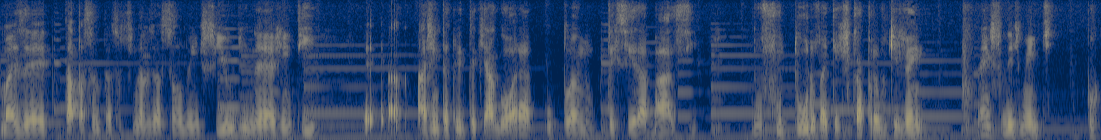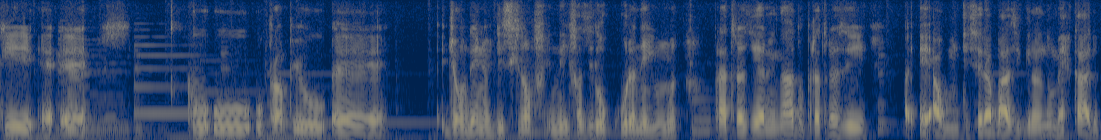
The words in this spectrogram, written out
Mas é, tá passando por essa finalização do infield, né? A gente, a, gente acredita que agora o plano terceira base do futuro vai ter que ficar para o ano que vem, né? Infelizmente, porque é, é o, o, o, próprio é, John Daniels disse que não nem fazer loucura nenhuma para trazer Arenado, para trazer é, alguma terceira base grande no mercado.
